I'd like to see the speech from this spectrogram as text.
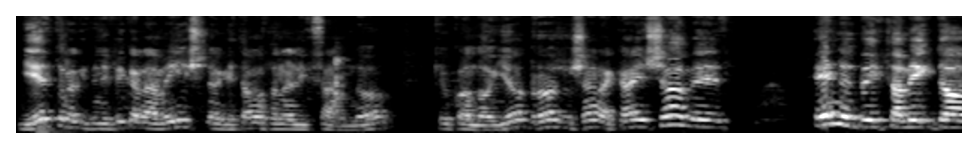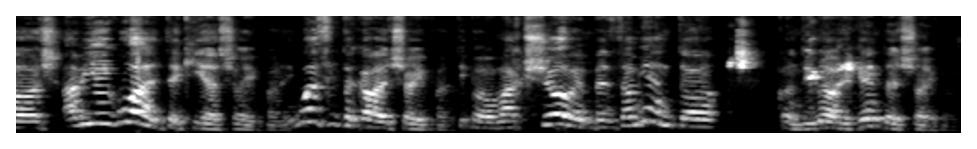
Y esto es lo que significa la Mishnah que estamos analizando, que cuando Rosh Hashanah cae en Shabbat, en el Beit HaMikdash había igual tequila Shoifar, igual se tocaba el Shoifar, tipo Machshov en pensamiento, continúa vigente el Shoifar.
